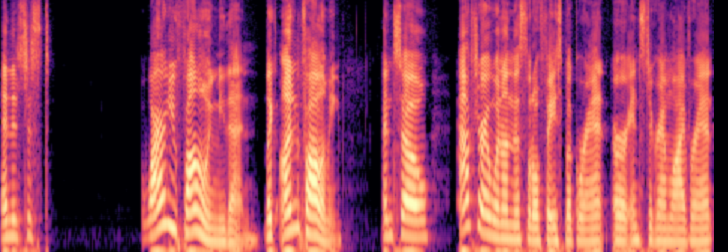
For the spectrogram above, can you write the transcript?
and it's just why are you following me then? Like unfollow me. And so after I went on this little Facebook rant or Instagram live rant,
